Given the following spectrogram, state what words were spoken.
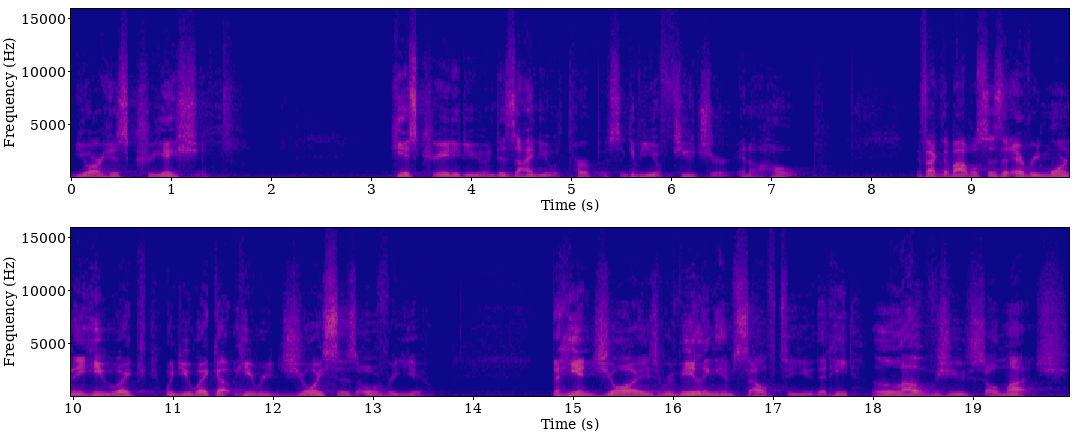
You are His creation. He has created you and designed you with purpose and given you a future and a hope. In fact, the Bible says that every morning he wake, when you wake up, he rejoices over you. That he enjoys revealing himself to you, that he loves you so much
